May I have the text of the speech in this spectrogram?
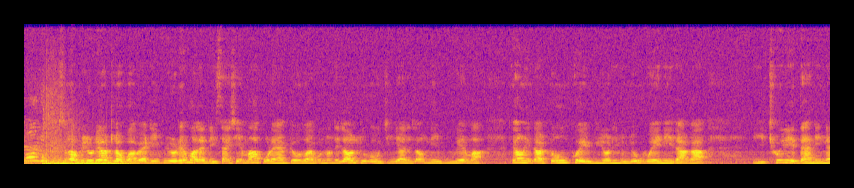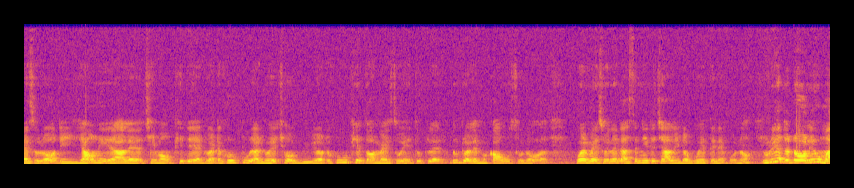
ဟုတ်လူဆိုတော့ဗီဒီယိုလေးတော့လောက်ပါပဲဒီဗီဒီယိုထဲမှာလည်းဒီဆိုင်ရှင်မကိုယ်တိုင်ပြောသွားတယ်ပေါ့နော်ဒီလောက်လူအုပ်ကြီးရဒီလောက်နေပူထဲမှာကြောက်နေတာတွန်းခွေပြီးတော့ဒီလိုမျိုးဝယ်နေတာက ဒီချွေးရည်တန်နေနဲ့ဆိုတော့ဒီရောင်းနေတာလည်းအချိန်ပေါင်းဖြစ်တဲ့အတွက်တခုခုကလွဲချော်ပြီးတော့တခုဖြစ်သွားမယ်ဆိုရင်သူလည်းသူ့အတွက်လည်းမကောင်းဘူးဆိုတော့ဝယ်မယ်ဆိုရင်လည်းဒါစနစ်တကျလေးတော့ဝယ်တင်တယ်ပေါ့နော်လူတွေကတော်တော်လေးကိုမှ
